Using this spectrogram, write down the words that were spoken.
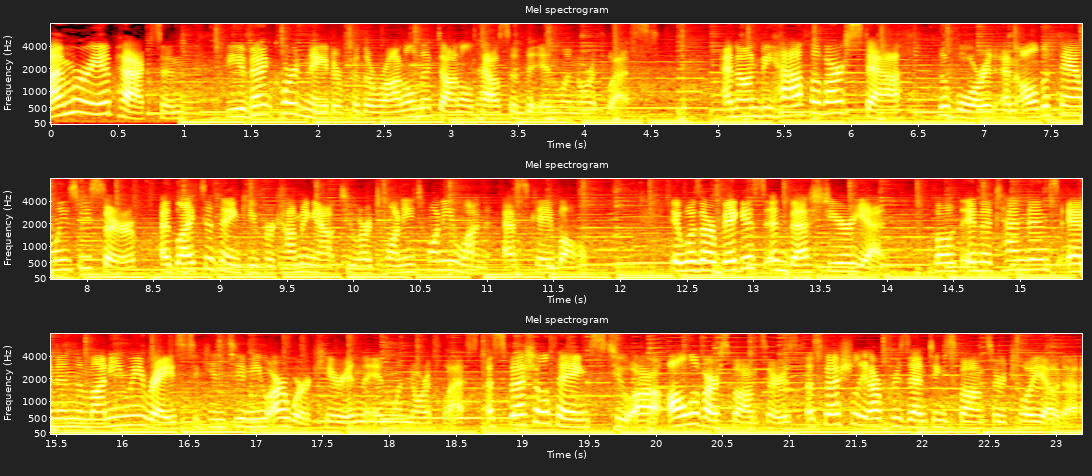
I'm Maria Paxson, the event coordinator for the Ronald McDonald House of the Inland Northwest. And on behalf of our staff, the board, and all the families we serve, I'd like to thank you for coming out to our 2021 SK Ball. It was our biggest and best year yet, both in attendance and in the money we raised to continue our work here in the Inland Northwest. A special thanks to our, all of our sponsors, especially our presenting sponsor, Toyota.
